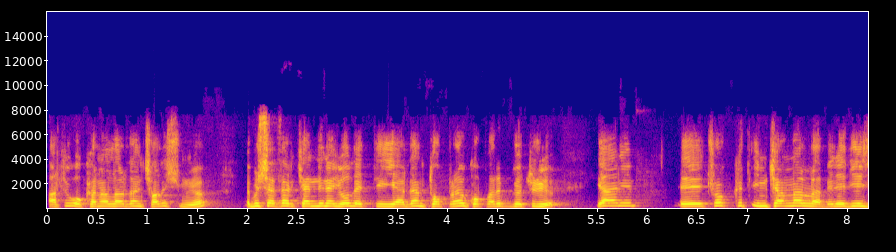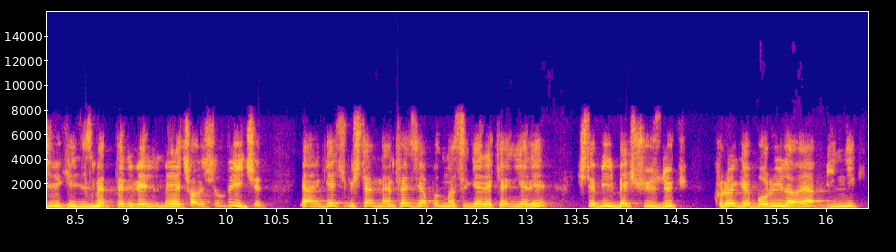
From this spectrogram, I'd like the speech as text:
artık o kanallardan çalışmıyor. E bu sefer kendine yol ettiği yerden toprağı koparıp götürüyor. Yani e, çok kıt imkanlarla belediyecilik hizmetleri verilmeye çalışıldığı için yani geçmişte menfez yapılması gereken yeri işte bir 500'lük kroge boruyla veya binlik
